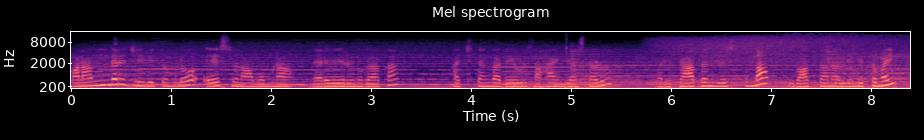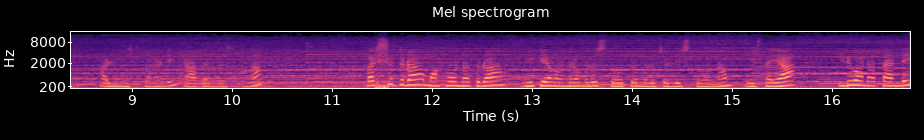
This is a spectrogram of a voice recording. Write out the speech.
మనందరి జీవితంలో ఏసునామంన నెరవేరునుగాక. ఖచ్చితంగా దేవుడు సహాయం చేస్తాడు. మరి ప్రార్థన చేసుకుందాం ఈ వాగ్దానాల నిమిత్తమై కళ్ళు మూసుకోనండి. ప్రార్థన చేసుకుందాం పరిశుద్ధుడా మహోన్నతుడా నీకే మందిరములు స్తోత్రములు చెల్లిస్తూ ఉన్నాం. ఏసయ్యా ఇదిగో నా తండ్రి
